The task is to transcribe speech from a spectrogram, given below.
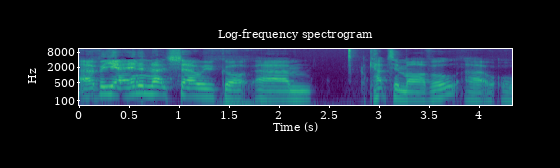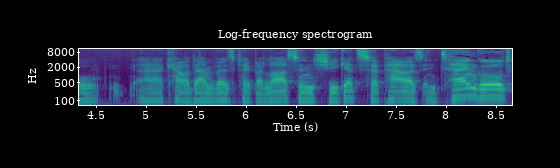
uh, but yeah, in a nutshell, we've got um, Captain Marvel, uh, or uh, Carol Danvers, played by Larson, she gets her powers entangled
